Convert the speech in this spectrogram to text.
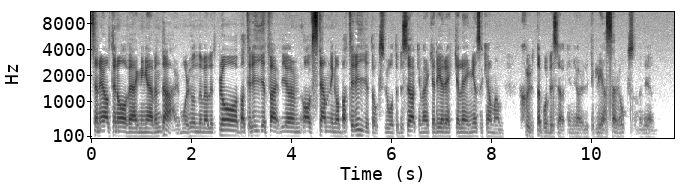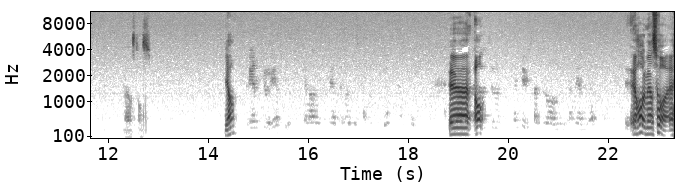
Sen är det alltid en avvägning även där. Mår hunden väldigt bra? Batteriet, vi gör en avstämning av batteriet också vid återbesöken. Verkar det räcka länge så kan man skjuta på besöken och göra det lite glesare också. Men det är någonstans. Ja? Uh, ja. Jaha, men så.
